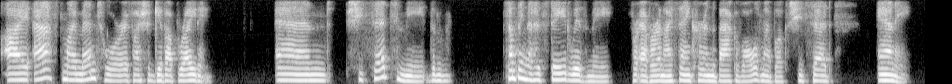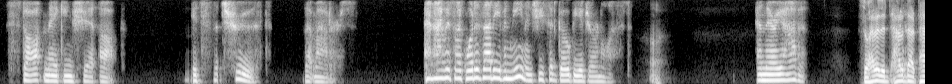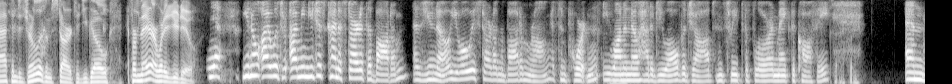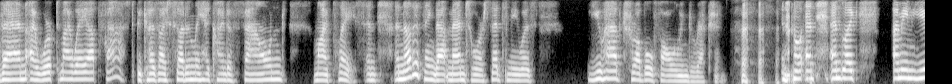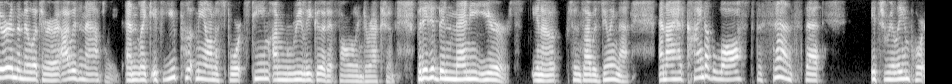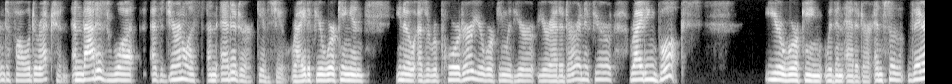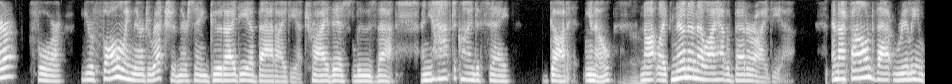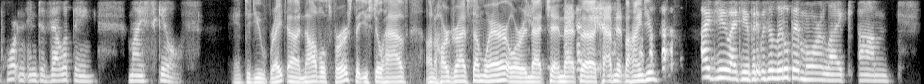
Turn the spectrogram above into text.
I asked my mentor if I should give up writing. And she said to me the something that has stayed with me forever, and I thank her in the back of all of my books. She said, Annie, stop making shit up. It's the truth that matters. And I was like, what does that even mean? And she said, go be a journalist. Huh. And there you have it. So how did how did that path into journalism start? Did you go from there? What did you do? Yeah, you know, I was, I mean, you just kind of start at the bottom, as you know. You always start on the bottom rung. It's important. You want to mm-hmm. know how to do all the jobs and sweep the floor and make the coffee. Exactly. And then I worked my way up fast because I suddenly had kind of found my place. And another thing that mentor said to me was, you have trouble following direction. you know, and and like I mean, you're in the military. I was an athlete. And like, if you put me on a sports team, I'm really good at following direction. But it had been many years, you know, since I was doing that. And I had kind of lost the sense that it's really important to follow direction. And that is what, as a journalist, an editor gives you, right? If you're working in, you know, as a reporter, you're working with your your editor. And if you're writing books, you're working with an editor. And so therefore, you're following their direction. They're saying, good idea, bad idea, try this, lose that. And you have to kind of say, got it, you know, yeah. not like, no, no, no, I have a better idea. And I found that really important in developing my skills. And did you write uh, novels first that you still have on a hard drive somewhere or in that in that uh, cabinet behind you? I do, I do, but it was a little bit more like um,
